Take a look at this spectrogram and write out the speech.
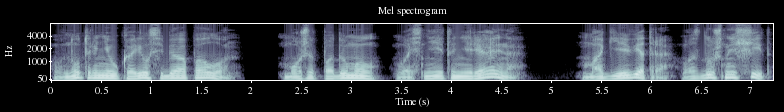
Внутренне укорил себя Аполлон. Может, подумал, во сне это нереально? Магия ветра, воздушный щит.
